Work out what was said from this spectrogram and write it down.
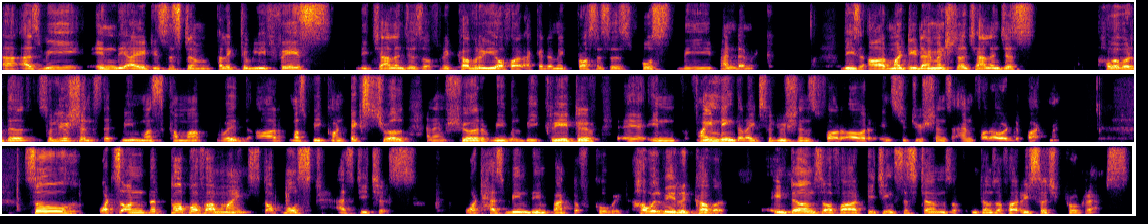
uh, as we in the IIT system collectively face the challenges of recovery of our academic processes post the pandemic. These are multidimensional challenges However, the solutions that we must come up with are must be contextual, and I'm sure we will be creative uh, in finding the right solutions for our institutions and for our department. So what's on the top of our minds, topmost as teachers? What has been the impact of COVID? How will we recover in terms of our teaching systems, in terms of our research programs?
